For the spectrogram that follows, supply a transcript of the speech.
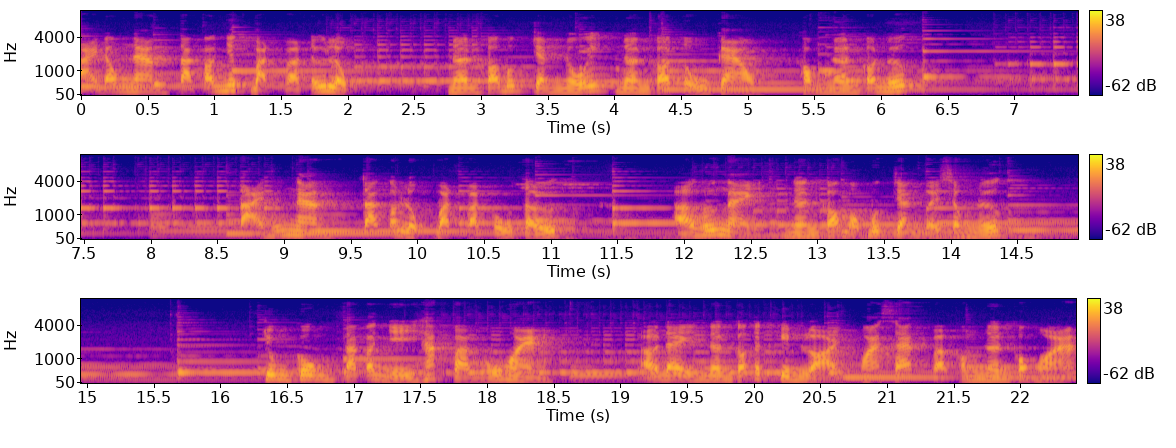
tại Đông Nam ta có nhất bạch và tứ lục. Nên có bức tranh núi, nên có tủ cao, không nên có nước. Tại hướng Nam ta có lục bạch và củ tử. Ở hướng này nên có một bức tranh về sông nước. Trung cung ta có nhị hắc và ngũ hoàng. Ở đây nên có ít kim loại, hóa sát và không nên có hỏa.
